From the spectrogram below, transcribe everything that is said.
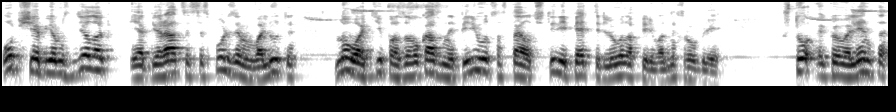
Общий объем сделок и операций с использованием валюты нового типа за указанный период составил 4,5 триллионов переводных рублей, что эквивалентно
